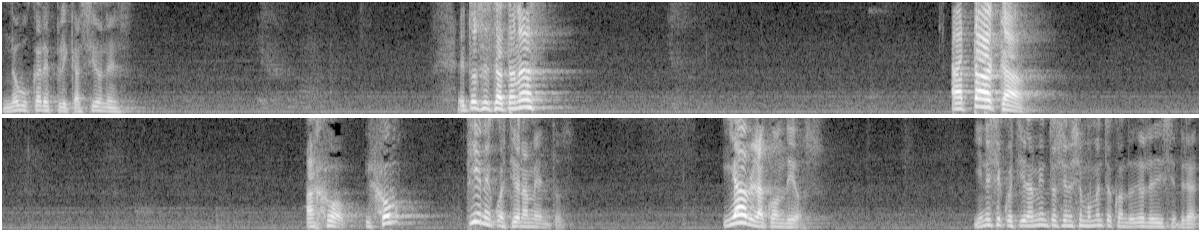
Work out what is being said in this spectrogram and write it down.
No buscar explicaciones. Entonces Satanás ataca a Job. Y Job tiene cuestionamientos. Y habla con Dios. Y en ese cuestionamiento, en ese momento es cuando Dios le dice, pero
